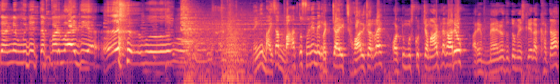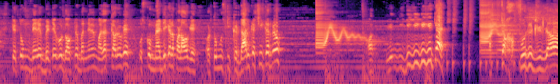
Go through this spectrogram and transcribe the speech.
सर ने मुझे थप्पड़ मार दिया। वो नहीं नहीं भाई साहब बात तो सुने मेरी। बच्चा एक सवाल कर रहा है और तुम उसको चमाट लगा रहे हो? अरे मैंने तो तुम्हें इसलिए रखा था कि तुम मेरे बेटे को डॉक्टर बनने में मदद करोगे उसको मेडिकल पढ़ाओगे और तुम उसकी किरदार कशी कर रहे हो। और ये ये ये, ये, ये क्या है? अस्तगफुरुल्लाह,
